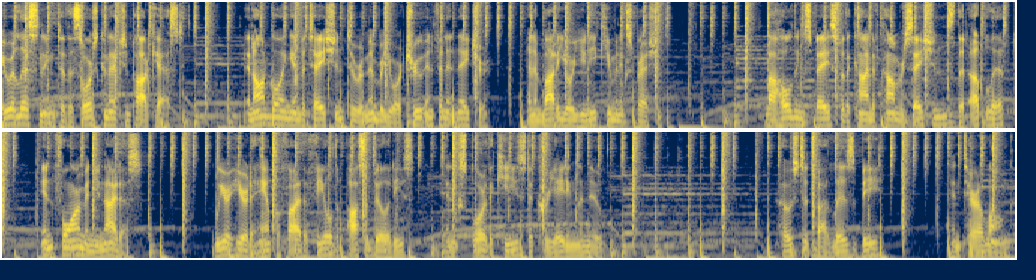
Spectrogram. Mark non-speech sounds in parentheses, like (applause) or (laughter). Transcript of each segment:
You are listening to the Source Connection Podcast, an ongoing invitation to remember your true infinite nature and embody your unique human expression. By holding space for the kind of conversations that uplift, inform, and unite us, we are here to amplify the field of possibilities and explore the keys to creating the new. Hosted by Liz B. and Tarah Long.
